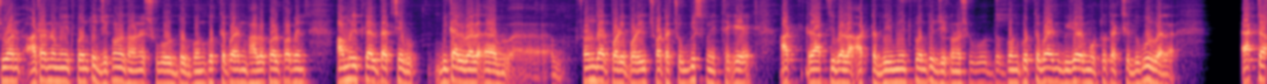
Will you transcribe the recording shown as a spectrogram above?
চুয়ান্ন আটান্ন মিনিট পর্যন্ত যে কোনো ধরনের শুভ উদ্যোগ গ্রহণ করতে পারেন, ভালো ফল পাবেন। অমৃতকাল থাকছে বিকালবেলা সন্ধ্যার পরে পরেই ছটা চব্বিশ মিনিট থেকে আট, রাত্রিবেলা আটটা দুই মিনিট পর্যন্ত যে কোনো শুভ উদ্যোগ গ্রহণ করতে পারেন। বিজয় মুহূর্ত থাকছে দুপুরবেলা একটা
